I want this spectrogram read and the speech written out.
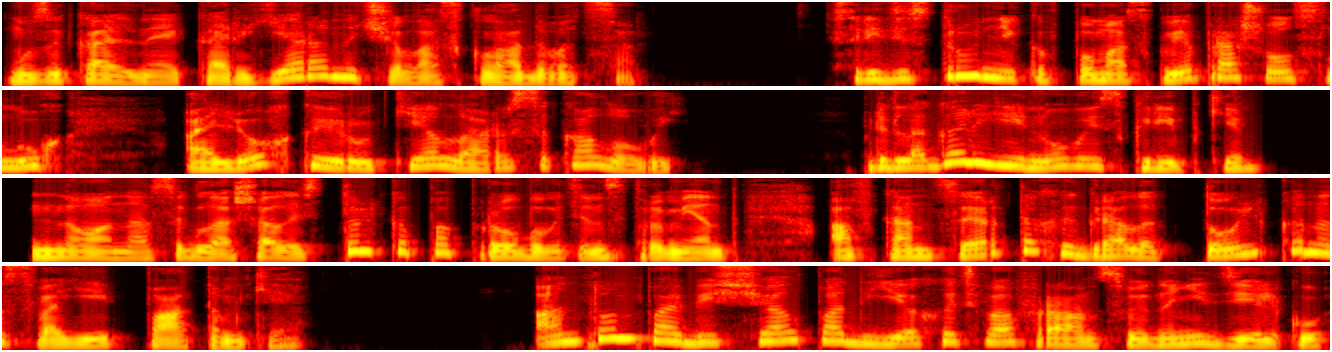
Музыкальная карьера начала складываться. Среди струнников по Москве прошел слух о легкой руке Лары Соколовой. Предлагали ей новые скрипки, но она соглашалась только попробовать инструмент, а в концертах играла только на своей патомке. Антон пообещал подъехать во Францию на недельку,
